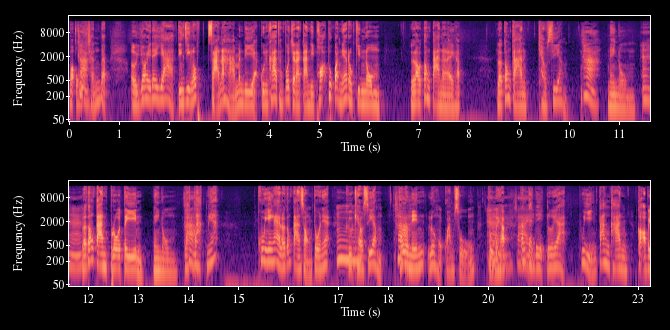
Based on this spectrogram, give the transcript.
ว่าโอ้ยค่ะฉันแบบเออย่อยได้ยากจริง ๆ แล้วสารอาหารมันดีอะคุณค่าทางโภชนาการดีเพราะทุกวันนี้เรากินนม เราต้องการอะไรครับ เราต้องการแคลเซียมค่ะในนมอ่าฮะเราต้องการโปรตีนในนมค่ะหลักๆ เนี้ยพูดง่าย ๆ เราต้องการ2ตัวเนี้ยอืมคือแคลเซียมค่ะเพราะเราเน้นเรื่องของความสูงถูกไหมครับอ่าใช่ตั้งแต่เด็กเลยอะ ผู้หญิงตั้งครรภ์ก็เอาไป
